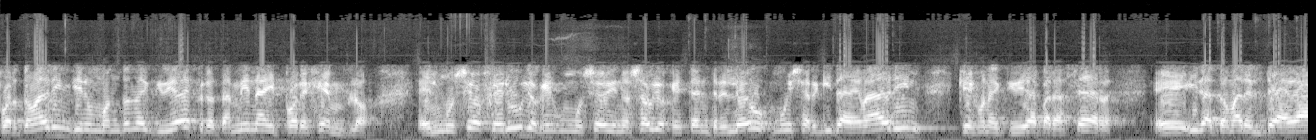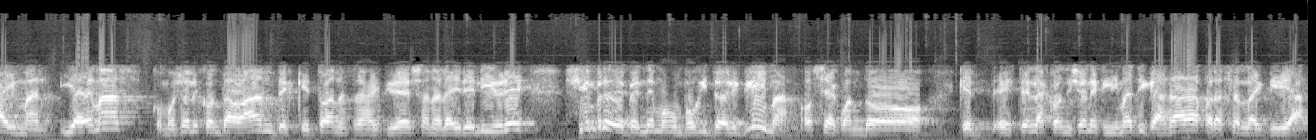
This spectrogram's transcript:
Puerto Madryn tiene un montón de actividades, pero también hay, por ejemplo, el Museo Ferulio, que es un museo de dinosaurios que está entre Leu, muy cerquita de Madryn, que es una actividad para hacer, eh, ir a tomar el té a Gaiman. Y además, como yo les contaba antes, que todas nuestras actividades son al aire libre, siempre dependemos un poquito del clima, o sea, cuando que estén las condiciones climáticas dadas para hacer la actividad.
